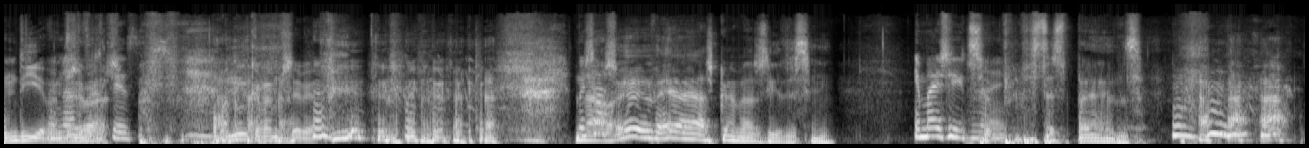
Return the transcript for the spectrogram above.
Um dia vamos saber. certeza. Ou nunca vamos saber. Mas não, acho- eu, eu acho que é mais assim. É não é? Suspense.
